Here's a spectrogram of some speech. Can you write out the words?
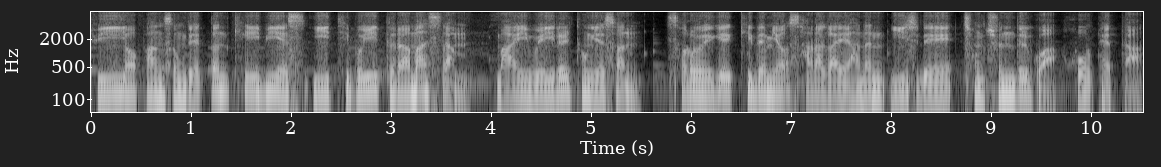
뒤이어 방송됐던 KBS ETV 드라마 쌈 마이웨이를 통해선 서로에게 기대며 살아가야 하는 이 시대의 청춘들과 호흡했다.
